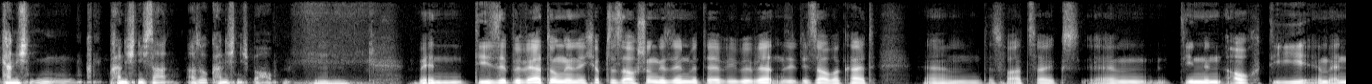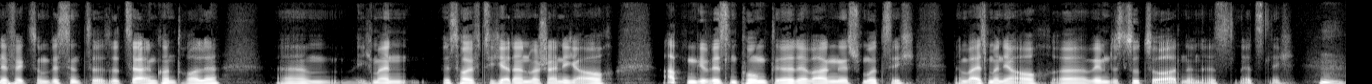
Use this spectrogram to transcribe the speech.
kann ich, kann ich nicht sagen. Also kann ich nicht behaupten. Mhm. Wenn diese Bewertungen, ich habe das auch schon gesehen mit der, wie bewerten Sie die Sauberkeit, ähm, des Fahrzeugs, ähm, dienen auch die im Endeffekt so ein bisschen zur sozialen Kontrolle. Ähm, ich meine, es häuft sich ja dann wahrscheinlich auch ab einem gewissen Punkt, ja, der Wagen ist schmutzig, dann weiß man ja auch, äh, wem das zuzuordnen ist letztlich. Hm.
